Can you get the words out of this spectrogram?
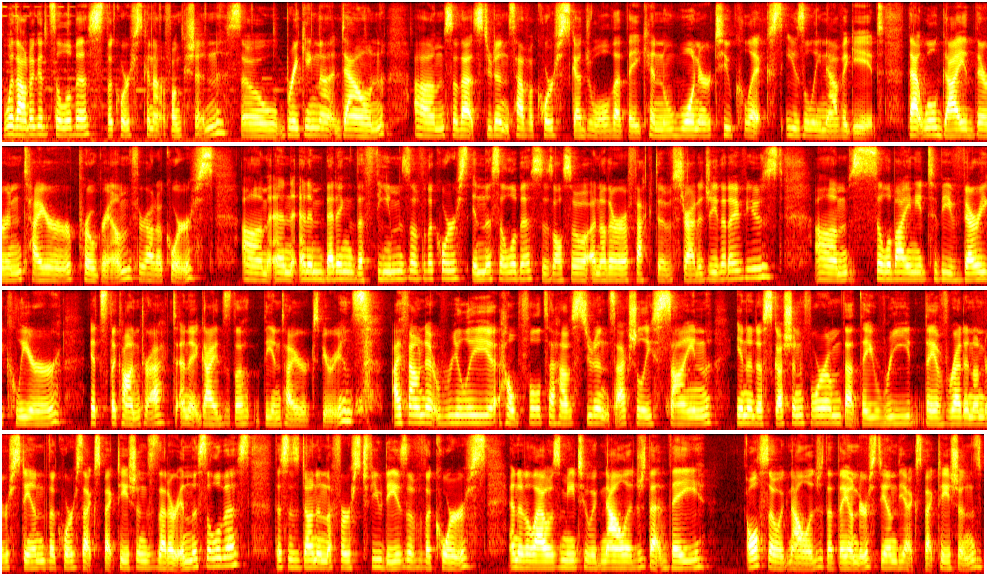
Without a good syllabus, the course cannot function. So breaking that down um, so that students have a course schedule that they can one or two clicks easily navigate that will guide their entire program throughout a course. Um, and, and embedding the themes of the course in the syllabus is also another effective strategy that I've used. Um, syllabi need to be very clear. It's the contract and it guides the, the entire experience. I found it really helpful to have students actually sign in a discussion forum that they read, they have read and understand the course expectations that are in the syllabus. This is done in the first few days of the course and it allows me to acknowledge that they also acknowledge that they understand the expectations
